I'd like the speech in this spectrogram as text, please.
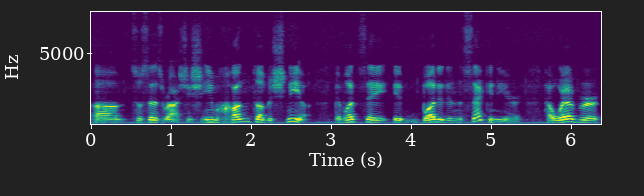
um, so says Rashi, Shim chanta b'shnia. If let's say it budded in the second year, however,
